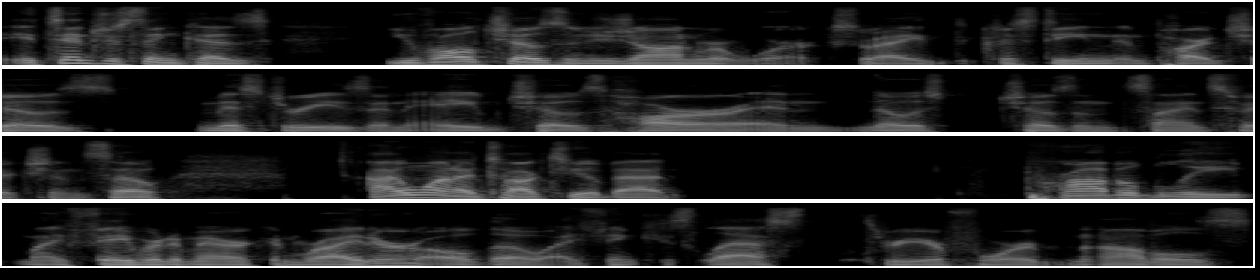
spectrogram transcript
it's interesting because you've all chosen genre works right? Christine in part chose mysteries and abe chose horror and noah's chosen science fiction so i want to talk to you about probably my favorite American writer, although I think his last three or four novels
